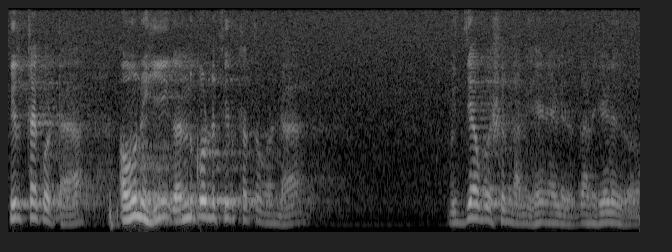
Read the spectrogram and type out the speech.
ತೀರ್ಥ ಕೊಟ್ಟ, ಅವನು ಹೀಗೆ ಅಂದ್ಕೊಂಡು ತೀರ್ಥ ತಗೊಂಡ. ವಿದ್ಯಾಭೂಷಣ್ ನನಗೆ ಏನು ಹೇಳಿದ್ರು? ನನಗೆ ಹೇಳಿದರು,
